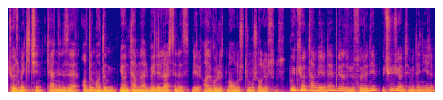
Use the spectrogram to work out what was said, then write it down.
çözmek için kendinize adım adım yöntemler belirlerseniz bir algoritma oluşturmuş oluyorsunuz. Bu iki yöntem yerine biraz önce söylediğim üçüncü yöntemi deneyelim.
